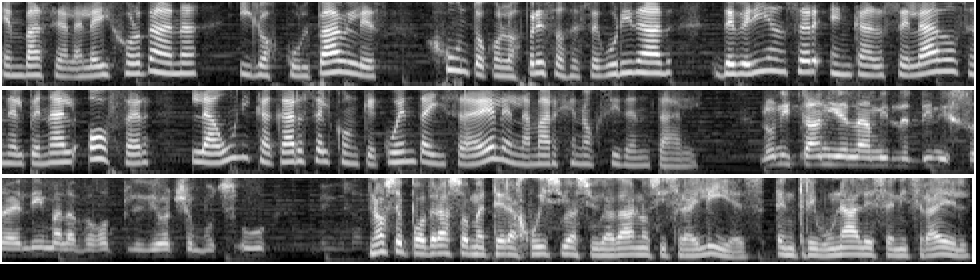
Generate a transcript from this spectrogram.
en base a la ley jordana y los culpables junto con los presos de seguridad, deberían ser encarcelados en el penal Ofer, la única cárcel con que cuenta Israel en la margen occidental. No se podrá someter a juicio a ciudadanos israelíes en tribunales en Israel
